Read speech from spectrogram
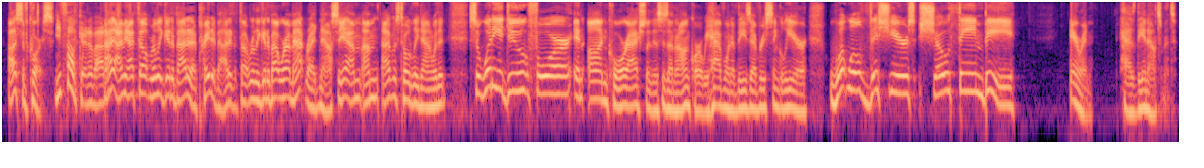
us, of course. You felt good about it. I, I, mean, I felt really good about it. I prayed about it. I felt really good about where I'm at right now. So yeah, I'm, I'm I was totally down with it. So what do you do for an encore? Actually, this is an encore. We have one of these every single year. What will this year's show theme be? Aaron has the announcement.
